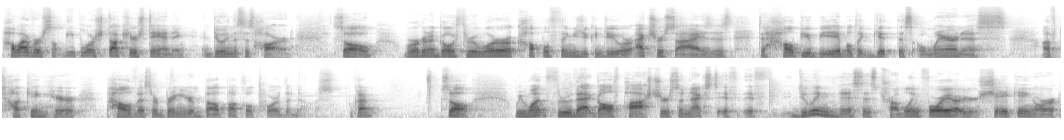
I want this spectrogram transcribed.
However, some people are stuck here standing and doing this is hard. So we're gonna go through what are a couple things you can do or exercises to help you be able to get this awareness of tucking your pelvis or bringing your belt buckle toward the nose, okay? So we went through that golf posture. So next, if, if doing this is troubling for you or you're shaking or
